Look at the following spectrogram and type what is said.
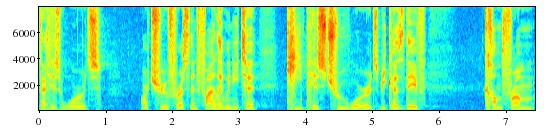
that his words are true for us. Then finally, we need to keep his true words because they've come from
